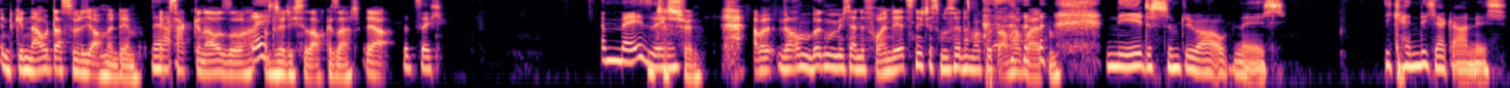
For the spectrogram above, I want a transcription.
und genau das würde ich auch mit dem. Ja. Exakt genau so Echt? hätte ich das auch gesagt. Ja, Witzig. Amazing. das ist schön. Aber warum mögen mich deine Freunde jetzt nicht? Das müssen wir noch mal kurz aufarbeiten. Nee, das stimmt überhaupt nicht. Die kennen dich ja gar nicht.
